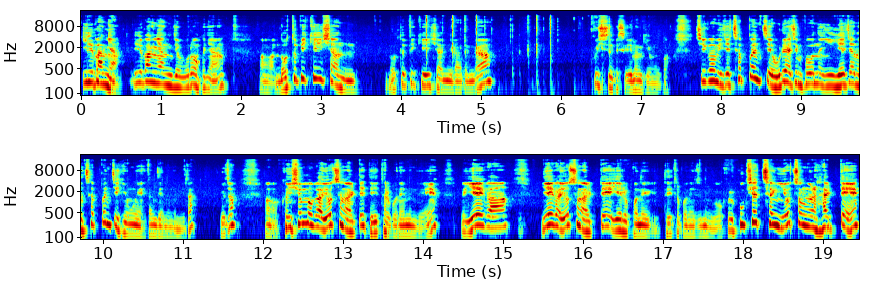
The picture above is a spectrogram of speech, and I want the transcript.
일방향 일방향적으로 그냥 어, notification notification이라든가 push 서비스 이런 경우고 지금 이제 첫 번째 우리가 지금 보는 이 예제는 첫 번째 경우에 해당되는 겁니다. 그죠? 어, 컨슈머가 요청할 때 데이터를 보내는 거예요. 얘가 얘가 요청할 때 얘를 보내 데이터를 보내주는 거고 그리고 국세청이 요청을 할 때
